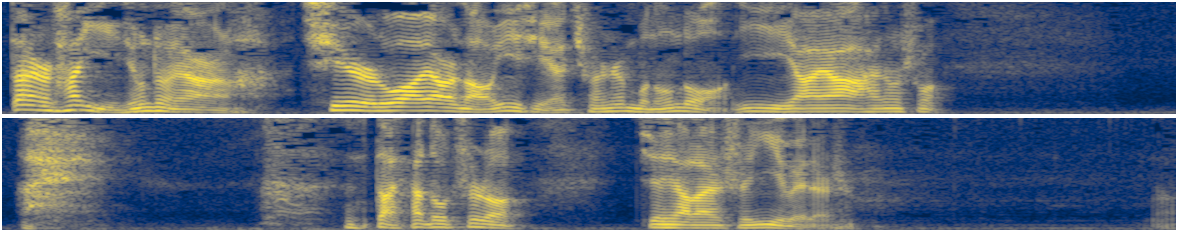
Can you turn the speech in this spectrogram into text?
但是他已经这样了，七十多，要是脑溢血，全身不能动，咿咿呀呀还能说。唉，大家都知道，接下来是意味着什么啊？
